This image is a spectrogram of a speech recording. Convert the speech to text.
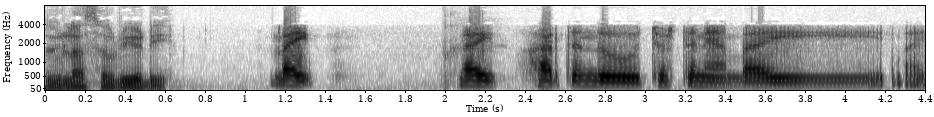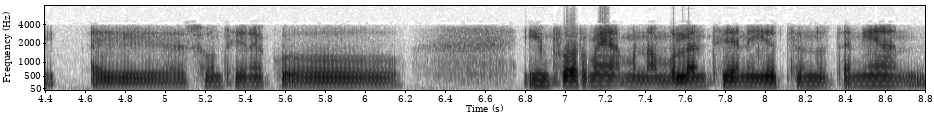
duela zauri hori? Bai, bai, jarten du txostenean, bai, bai, e, asuntzioneko informea, bueno, ambulantzian iotzen dutenean,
